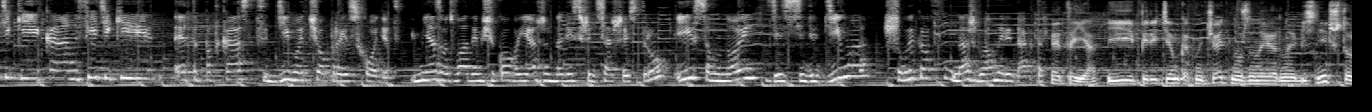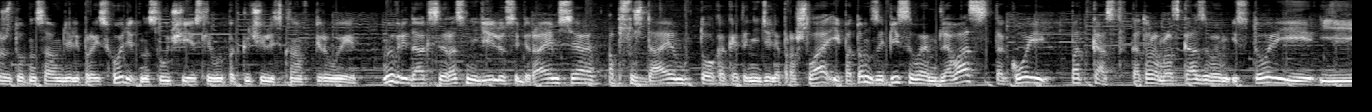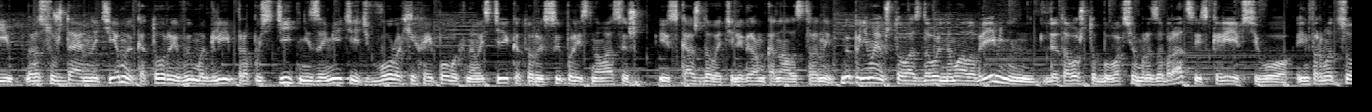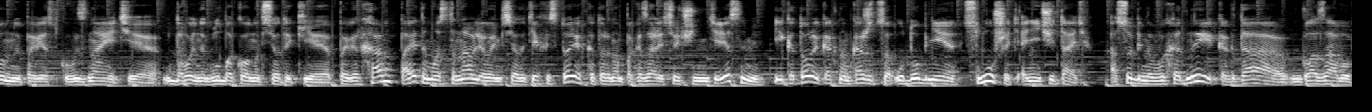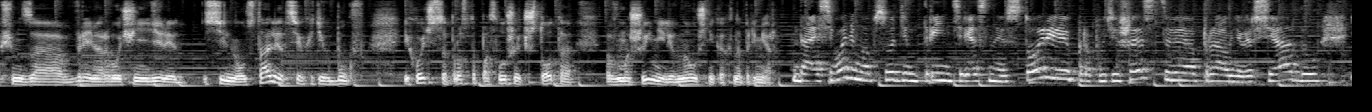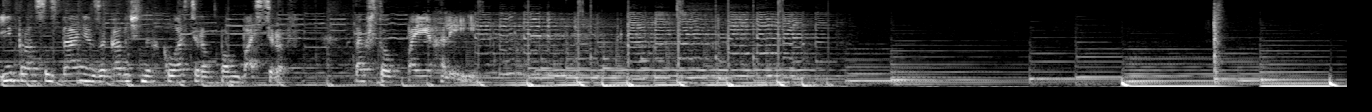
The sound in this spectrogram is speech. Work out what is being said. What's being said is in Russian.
энергетики Конфетики! Это подкаст «Дима, что происходит?». Меня зовут Влада Имщукова, я журналист 66.ru. И со мной здесь сидит Дима Шлыков, наш главный редактор. Это я. И перед тем, как начать, нужно, наверное, объяснить, что же тут на самом деле происходит, на случай, если вы подключились к нам впервые. Мы в редакции раз в неделю собираемся, обсуждаем то, как эта неделя прошла, и потом записываем для вас такой подкаст, в котором рассказываем истории и рассуждаем на темы, которые вы могли пропустить не заметить в ворохе хайповых новостей, которые сыпались на вас из, из каждого телеграм-канала страны. Мы понимаем, что у вас довольно мало времени для того, чтобы во всем разобраться, и, скорее всего, информационную повестку вы знаете довольно глубоко, но все-таки по верхам. Поэтому останавливаемся на тех историях, которые нам показались очень интересными и которые, как нам кажется, удобнее слушать, а не читать. Особенно в выходные, когда глаза, в общем, за время рабочей недели сильно устали от всех этих букв, и хочется просто послушать, что что-то в машине или в наушниках, например. Да, сегодня мы обсудим три интересные истории про путешествия, про универсиаду и про создание загадочных кластеров-бомбастеров. Так что поехали!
